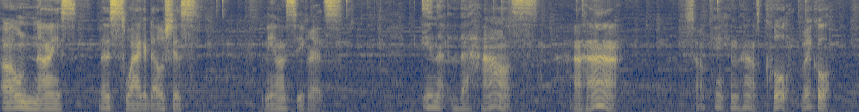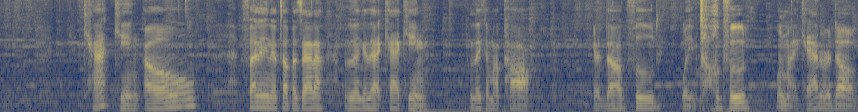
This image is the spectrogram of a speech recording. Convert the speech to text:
Oh, nice. That is swagadocious. Neon Secrets in the house. Aha. Shop King in the house. Cool. Very cool. Cat King. Oh. Falling topazada. Look at that Cat King. Look at my paw. Got dog food. Wait, dog food? What am I, a cat or a dog?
